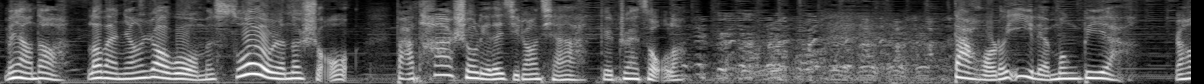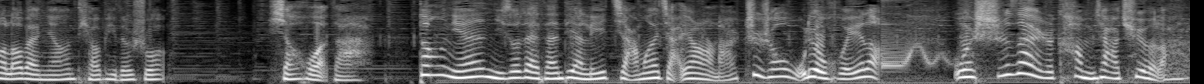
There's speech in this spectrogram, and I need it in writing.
没想到啊，老板娘绕过我们所有人的手，把他手里的几张钱啊给拽走了。大伙儿都一脸懵逼啊。然后老板娘调皮地说：“小伙子，当年你就在咱店里假模假样的，至少五六回了，我实在是看不下去了。”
